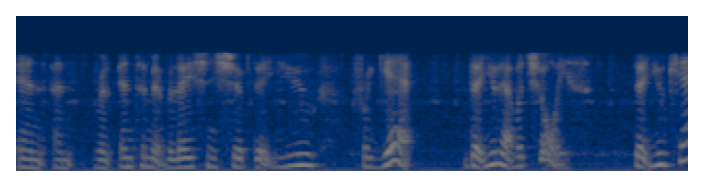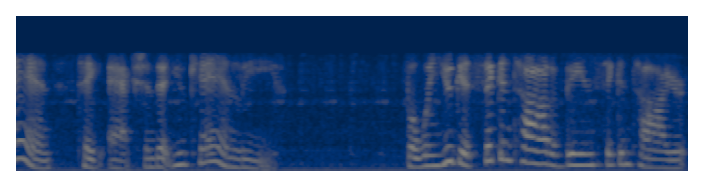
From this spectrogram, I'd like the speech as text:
in an intimate relationship that you forget that you have a choice, that you can take action, that you can leave. But when you get sick and tired of being sick and tired,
